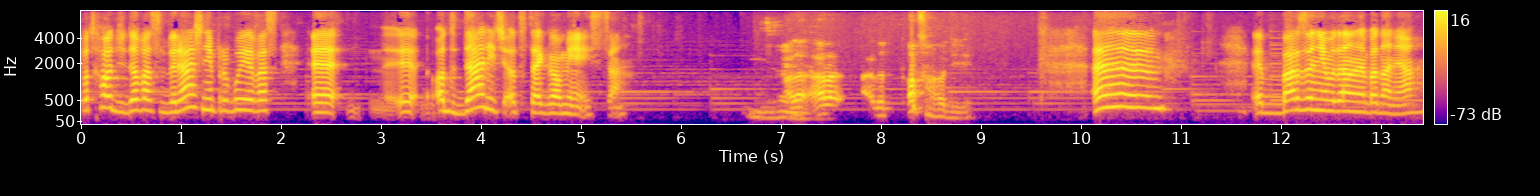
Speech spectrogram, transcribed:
Podchodzi do was wyraźnie, próbuje was e, e, oddalić od tego miejsca. Ale, ale, ale o co chodzi? E, e, bardzo nieudane badania,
